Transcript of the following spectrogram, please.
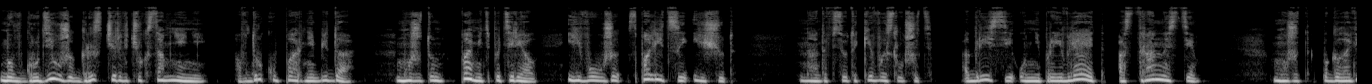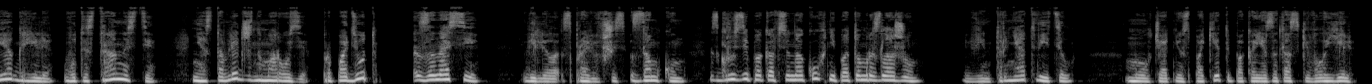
Но в груди уже грыз червячок сомнений. А вдруг у парня беда? Может, он память потерял, и его уже с полицией ищут? Надо все-таки выслушать. Агрессии он не проявляет, а странности... Может, по голове огрели, вот и странности. Не оставлять же на морозе. Пропадет? Заноси, велела, справившись с замком. Сгрузи пока все на кухне, потом разложу. Винтер не ответил. Молча отнес пакеты, пока я затаскивала ель.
